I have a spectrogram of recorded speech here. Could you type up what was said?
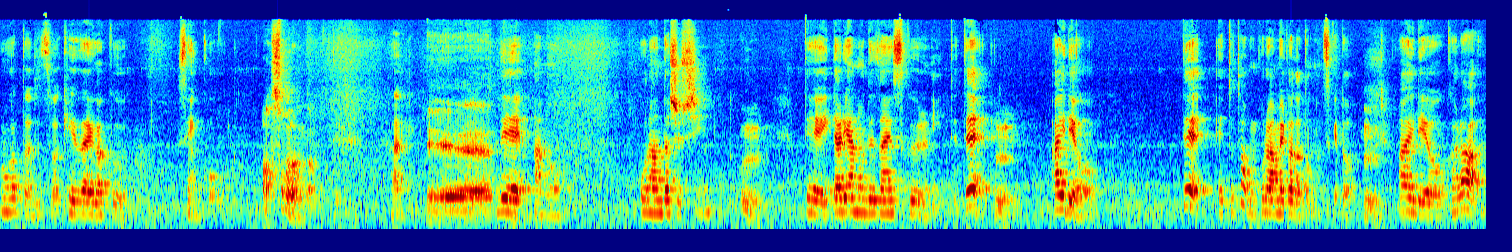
この方は実は経済学専攻。あそうなんだ。で,、はい、えであのオランダ出身。ー、うん。でイタリアのデザインスクールに行っててうん。アイデオで、えっと、多分これはアメリカだと思うんですけどうん。アイデオから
